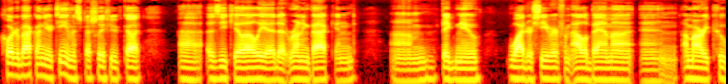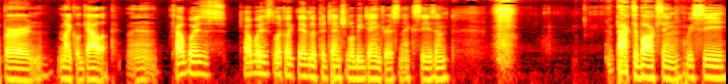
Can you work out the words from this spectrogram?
quarterback on your team, especially if you've got uh, Ezekiel Elliott at running back and um, big new wide receiver from Alabama and Amari Cooper and Michael Gallup. Uh, Cowboys Cowboys look like they have the potential to be dangerous next season. Back to boxing, we see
